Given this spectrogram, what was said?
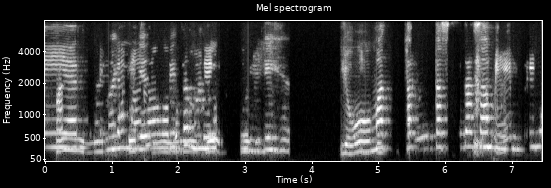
మయ్యర్పిత మనోబుద్ధి. బుద్ధిః యో మద్భక్త సమే ప్రియ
